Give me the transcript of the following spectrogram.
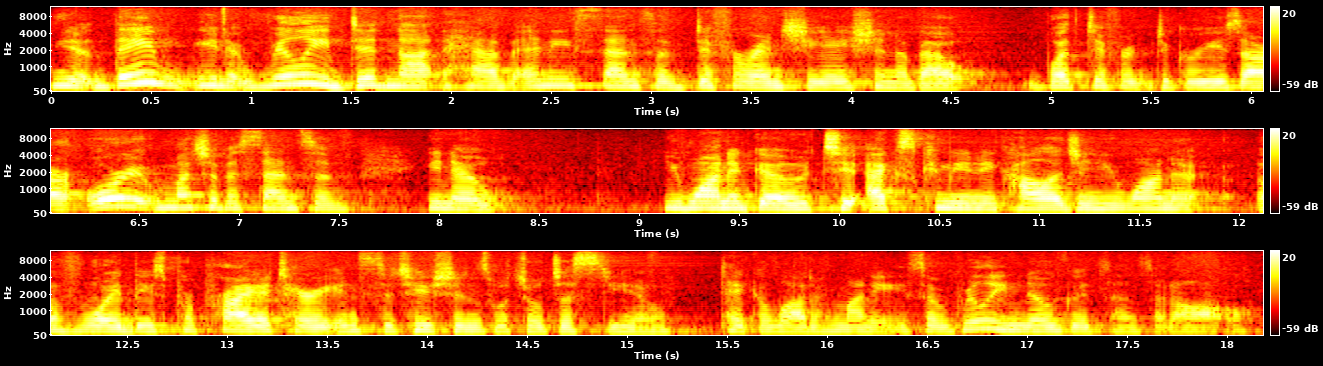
you know, they, you know, really did not have any sense of differentiation about what different degrees are, or much of a sense of, you know, you want to go to X community college and you want to avoid these proprietary institutions which will just, you know, take a lot of money. So really no good sense at all.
